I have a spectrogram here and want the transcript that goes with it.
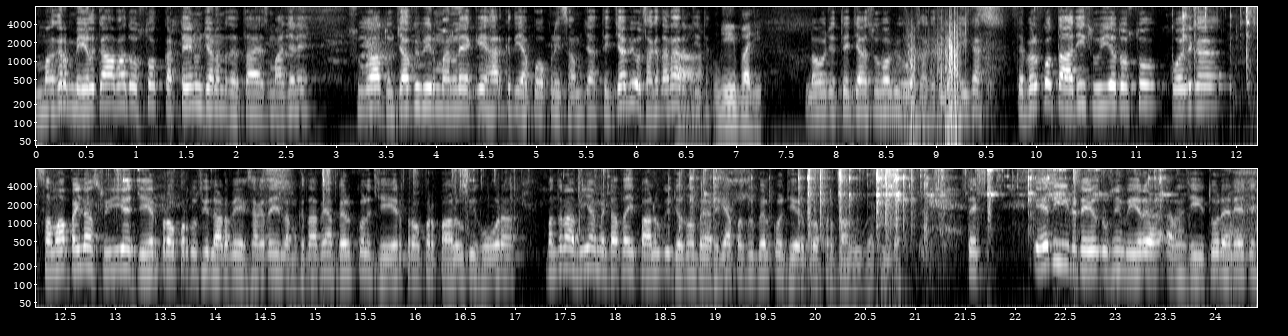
ਮਗਰ ਮੇਲ ਕਾਫ ਆ ਦੋਸਤੋ? ਕੱਟੇ ਨੂੰ ਜਨਮ ਦਿੱਤਾ ਇਸ ਮੱਝ ਨੇ। ਸੂਆ ਦੂਜਾ ਕੋਈ ਵੀਰ ਮੰਨ ਲੈ ਅੱਗੇ ਹਰ ਇੱਕ ਦੀ ਆਪੋ ਆਪਣੀ ਸਮਝ ਆ। ਤੀਜਾ ਵੀ ਹੋ ਸਕਦਾ ਨਾ ਰਣਜੀਤ ਜੀ ਭਾਜੀ। ਲਓ ਜੀ ਤੀਜਾ ਸੂਆ ਵੀ ਹੋ ਸਕਦੀ ਹੈ ਠੀਕ ਆ। ਤੇ ਬਿਲਕੁਲ ਤਾਜੀ ਸੂਈ ਹੈ ਦੋਸਤੋ। ਕੁਝ ਕੁ ਸਮਾਂ ਪਹਿਲਾਂ ਸੂਈ ਹੈ, ਜੇਰ ਪ੍ਰੋਪਰ ਤੁਸੀਂ ਲੜ ਵੇਖ ਸਕਦੇ ਜੀ, ਲਮਕਦਾ ਪਿਆ, ਬਿਲਕੁਲ ਜੇਰ ਪ੍ਰੋਪਰ ਪਾ ਲੂਗੀ ਹੋਰ 15-20 ਮਿੰਟਾਂ ਤਾਈਂ ਪਾ ਲੂਗੀ ਜਦੋਂ ਬੈਠ ਗਿਆ ਪਸ਼ੂ, ਬਿਲਕੁਲ ਜੇਰ ਪ੍ਰੋਪਰ ਪਾ ਲੂਗਾ ਠੀਕ ਆ ਤੇ ਇਹਦੀ ਡਿਟੇਲ ਤੁਸੀਂ ਵੀਰ ਰਣਜੀਤ ਤੋਂ ਲੈ ਲਿਆ ਜੇ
